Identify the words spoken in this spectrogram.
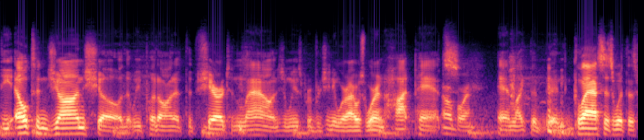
the Elton John show that we put on at the Sheraton Lounge in Williamsburg, Virginia, where I was wearing hot pants. Oh, boy. And like the and glasses with this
